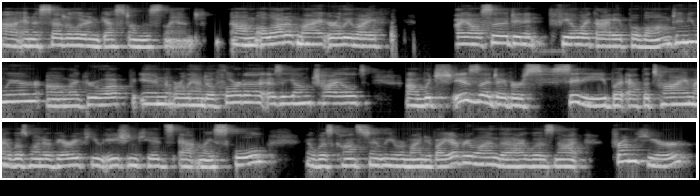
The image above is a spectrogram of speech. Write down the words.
uh, and a settler and guest on this land. Um, a lot of my early life I also didn't feel like I belonged anywhere. Um, I grew up in Orlando, Florida as a young child, um, which is a diverse city, but at the time I was one of very few Asian kids at my school and was constantly reminded by everyone that I was not from here.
